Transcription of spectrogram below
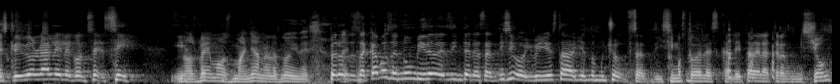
Escribió Lale y le contesté, sí. Nos vemos mañana a las nueve y media. Pero te sacamos en un video, es interesantísimo. Yo, estaba viendo mucho, o sea, hicimos toda la escaleta de la transmisión.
